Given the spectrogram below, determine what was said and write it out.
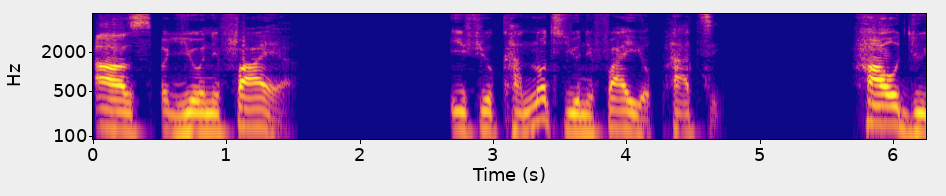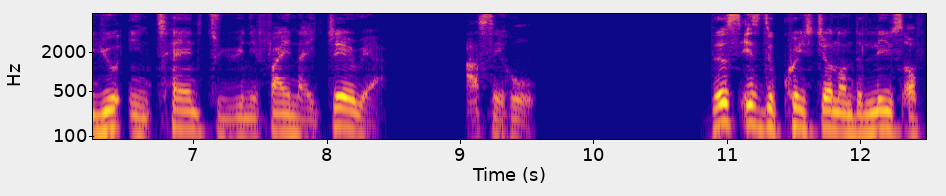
as a unifier, if you cannot unify your party, how do you intend to unify Nigeria as a whole? This is the question on the lips of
